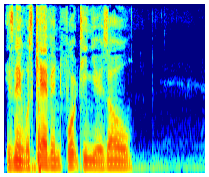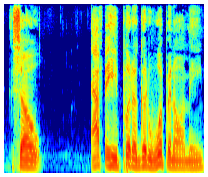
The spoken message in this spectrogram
His name was Kevin, 14 years old. So after he put a good whooping on me,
